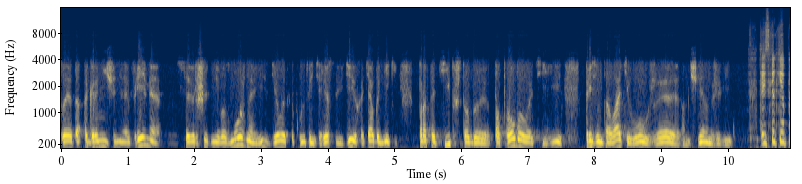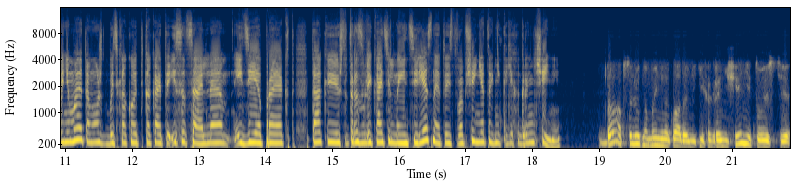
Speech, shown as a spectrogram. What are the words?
за это ограниченное время совершить невозможное и сделать какую-то интересную идею, хотя бы некий прототип, чтобы попробовать и презентовать его уже там, членам жюри. То есть, как я понимаю, это может быть какая-то и социальная идея, проект, так и что-то развлекательное, интересное, то есть вообще нет никаких ограничений. Да, абсолютно мы не накладываем никаких ограничений, то есть э,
